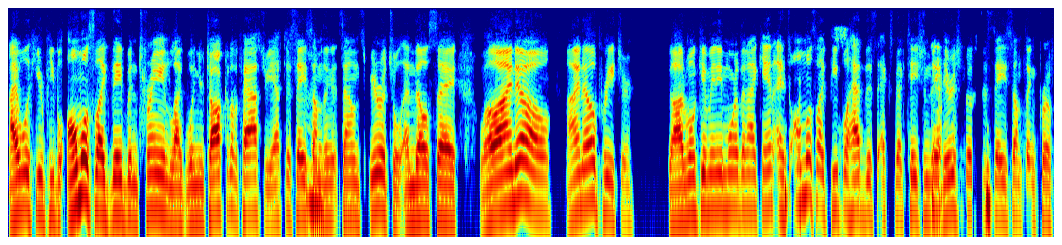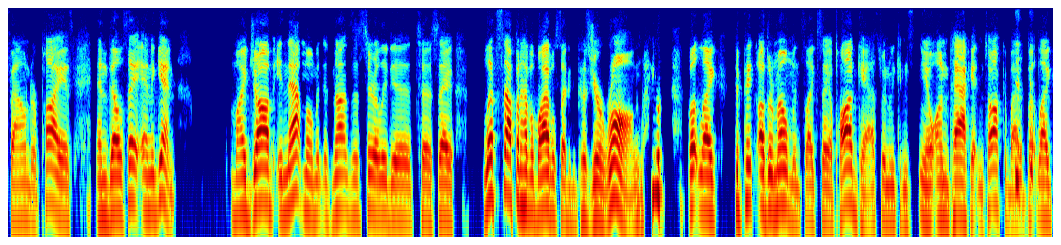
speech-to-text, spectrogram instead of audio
I will hear people almost like they've been trained. Like when you're talking to the pastor, you have to say Mhm. something that sounds spiritual, and they'll say, Well, I know, I know, preacher. God won't give me any more than I can. And it's almost like people have this expectation that they're supposed to say something profound or pious, and they'll say, and again, my job in that moment is not necessarily to to say let's stop and have a bible study because you're wrong but like to pick other moments like say a podcast when we can you know unpack it and talk about it but like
